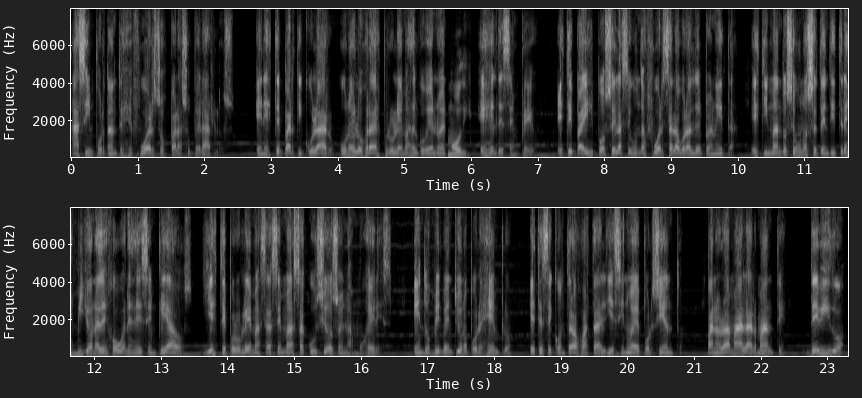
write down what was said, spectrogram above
hace importantes esfuerzos para superarlos. En este particular, uno de los graves problemas del gobierno de Modi es el desempleo. Este país posee la segunda fuerza laboral del planeta, estimándose unos 73 millones de jóvenes desempleados, y este problema se hace más acucioso en las mujeres. En 2021, por ejemplo, este se contrajo hasta el 19%. Panorama alarmante, debido,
